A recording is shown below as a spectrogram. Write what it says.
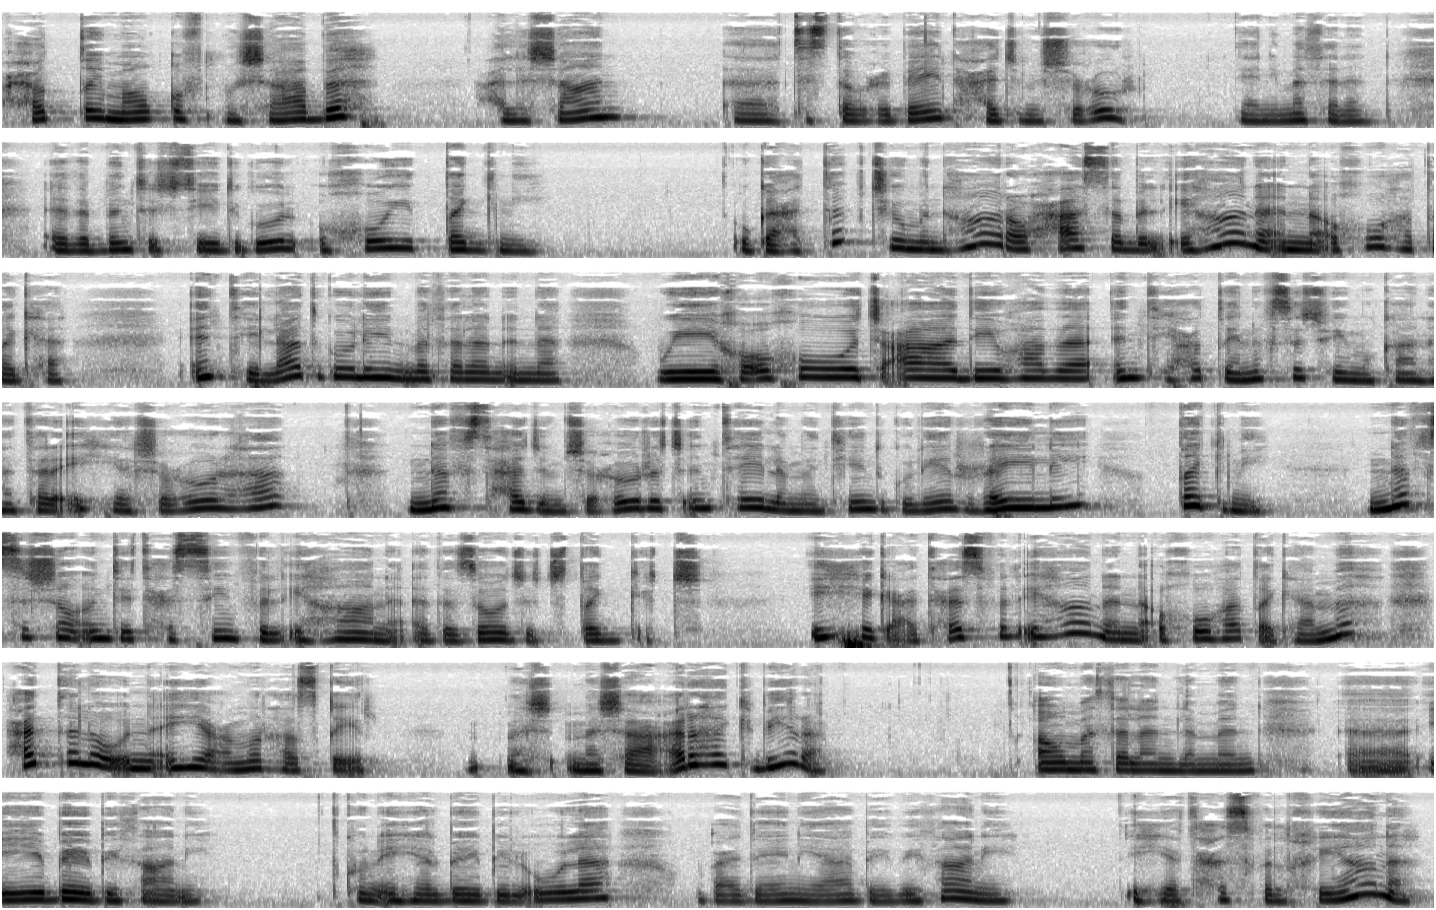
حطي موقف مشابه علشان آه، تستوعبين حجم الشعور. يعني مثلا إذا بنتك تي تقول أخوي طقني. وقاعد تبكي ومنهارة وحاسة بالإهانة إن أخوها طقها. أنت لا تقولين مثلا إنه ويخ أخوك عادي وهذا أنت حطي نفسك في مكانها. ترى هي شعورها؟ نفس حجم شعورك أنت لما انتين تقولين ريلي طقني نفس شلون أنت تحسين في الإهانة إذا زوجك طقك. إيه هي قاعد تحس في الإهانة؟ إن أخوها طقها. مه حتى لو إن هي عمرها صغير. مش مشاعرها كبيرة. أو مثلا لما آه إيه بيبي ثاني. تكون إيه البيبي الأولى وبعدين يا بيبي ثاني. هي تحس في الخيانة.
